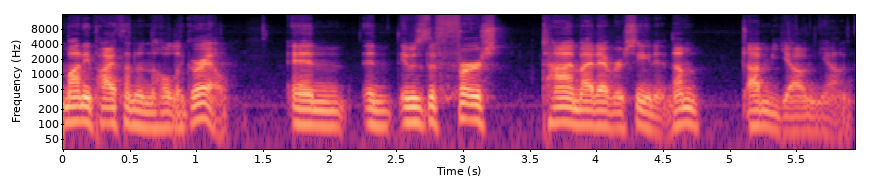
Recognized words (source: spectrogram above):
Monty Python and the Holy Grail, and and it was the first time I'd ever seen it. And I'm I'm young, young,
